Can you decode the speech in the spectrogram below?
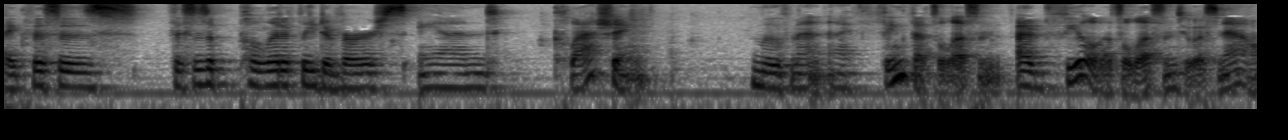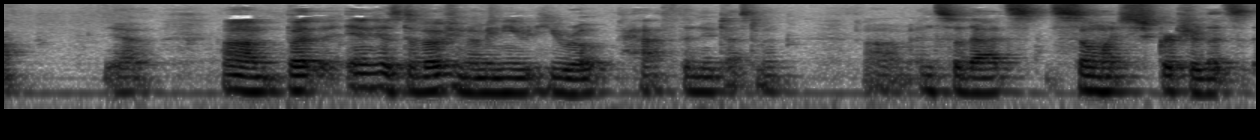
Like this is this is a politically diverse and clashing movement, and I think that's a lesson. I feel that's a lesson to us now. Yeah. Um, but in his devotion, I mean, he, he wrote half the New Testament. Um, and so that's so much scripture that's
